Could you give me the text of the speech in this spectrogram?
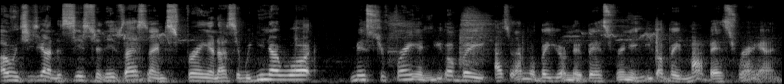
Oh, and she's got an assistant. His last name's Friend. I said, Well, you know what, Mr. Friend, you're going to be, I said, I'm going to be your new best friend, and you're going to be my best friend.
